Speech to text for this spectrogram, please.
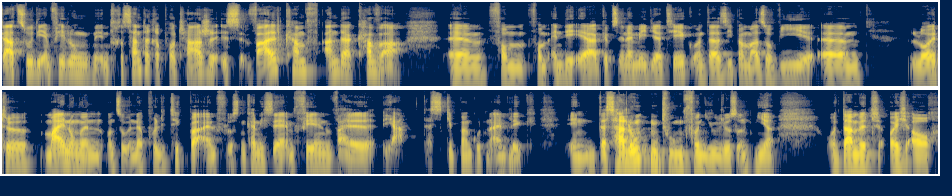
dazu die Empfehlung, eine interessante Reportage ist Wahlkampf Undercover ähm, vom, vom NDR. Gibt es in der Mediathek und da sieht man mal so, wie ähm, Leute Meinungen und so in der Politik beeinflussen, kann ich sehr empfehlen, weil ja, das gibt mal einen guten Einblick in das Halunkentum von Julius und mir. Und damit euch auch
